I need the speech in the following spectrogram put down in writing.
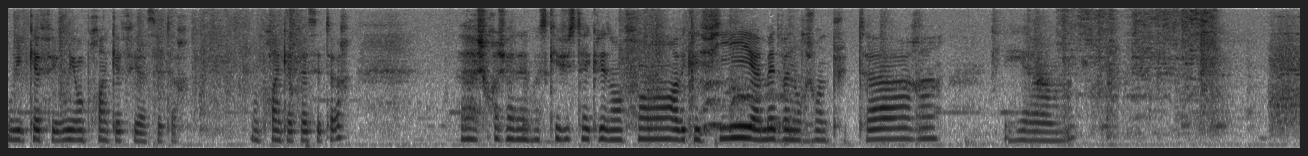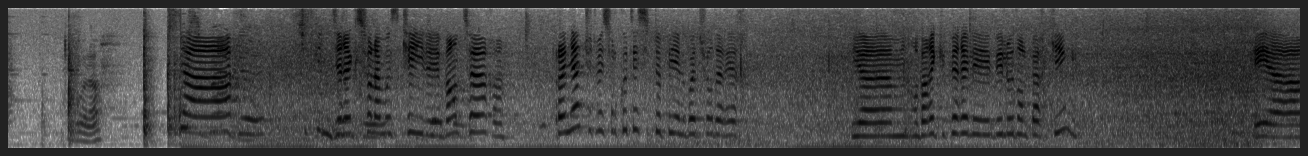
Oui, le café. Oui, on prend un café à 7h. On prend un café à 7h. Euh, je crois que je vais aller à la mosquée juste avec les enfants, avec les filles. Ahmed va nous rejoindre plus tard. Et euh, voilà. Direction la mosquée, il est 20h. Rania, tu te mets sur le côté s'il te plaît, il y a une voiture derrière. Et, euh, on va récupérer les vélos dans le parking. Et euh,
